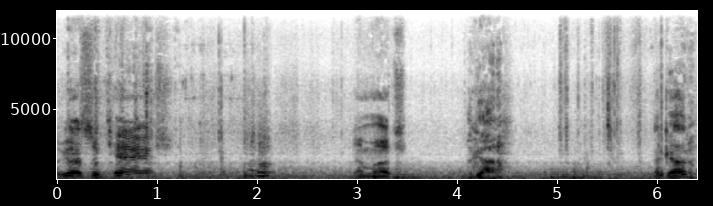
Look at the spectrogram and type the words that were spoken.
I got some cash. Not much. I got him. I got him.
